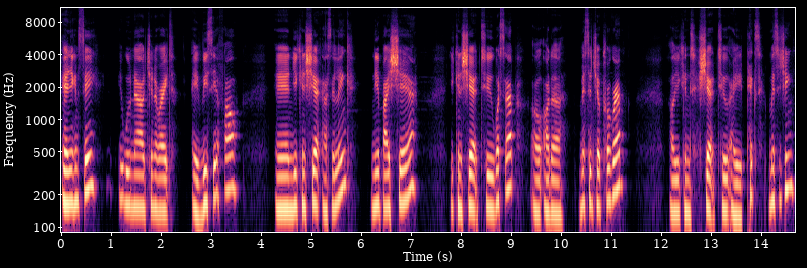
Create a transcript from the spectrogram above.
And you can see it will now generate a VCF file. And you can share as a link, nearby share. You can share it to WhatsApp or other messenger program. Or you can share it to a text messaging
